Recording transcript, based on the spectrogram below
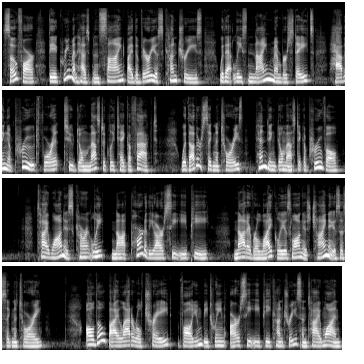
So far, the agreement has been signed by the various countries, with at least nine member states having approved for it to domestically take effect, with other signatories pending domestic approval. Taiwan is currently not part of the RCEP, not ever likely as long as China is a signatory. Although bilateral trade volume between RCEP countries and Taiwan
